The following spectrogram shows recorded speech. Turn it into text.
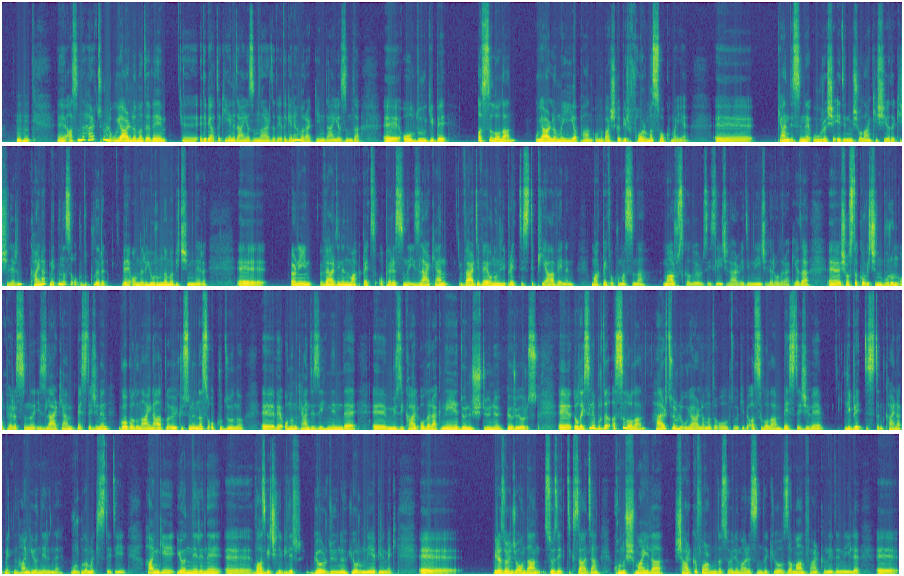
E, aslında her türlü uyarlamada ve e, edebiyattaki yeniden yazımlarda da ya da genel olarak yeniden yazımda e, olduğu gibi asıl olan uyarlamayı yapan, onu başka bir forma sokmayı, e, kendisine uğraşı edinmiş olan kişi ya da kişilerin kaynak metni nasıl okudukları ve onları yorumlama biçimleri. E, örneğin Verdi'nin Macbeth operasını izlerken Verdi ve onun librettisti Piave'nin Macbeth okumasına maruz kalıyoruz izleyiciler ve dinleyiciler olarak ya da e, Shostakovich'in Burun operasını izlerken bestecinin Gogol'un aynı adlı öyküsünü nasıl okuduğunu e, ve onun kendi zihninde e, müzikal olarak neye dönüştüğünü görüyoruz. E, dolayısıyla burada asıl olan her türlü uyarlamada olduğu gibi asıl olan besteci ve librettistin kaynak metnin hangi yönlerini vurgulamak istediği, hangi yönlerini e, vazgeçilebilir gördüğünü yorumlayabilmek. E, biraz önce ondan söz ettik zaten konuşmayla şarkı formunda söyleme arasındaki o zaman farkı nedeniyle e,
